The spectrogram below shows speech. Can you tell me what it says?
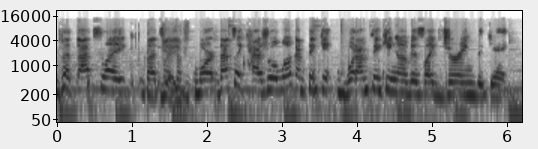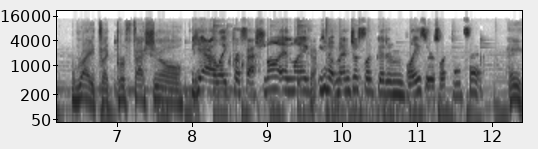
but that's like that's Yeah, like a more that's like casual look. I'm thinking what I'm thinking of is like during the game. right, like professional. Yeah, like professional and like Okay. you know, men just look good in blazers. What can I say? Hey,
